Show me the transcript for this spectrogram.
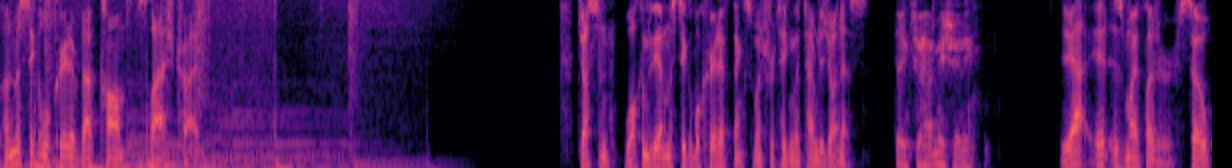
unmistakablecreative.com slash tribe. Justin, welcome to the Unmistakable Creative. Thanks so much for taking the time to join us. Thanks for having me, Srini. Yeah, it is my pleasure. So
